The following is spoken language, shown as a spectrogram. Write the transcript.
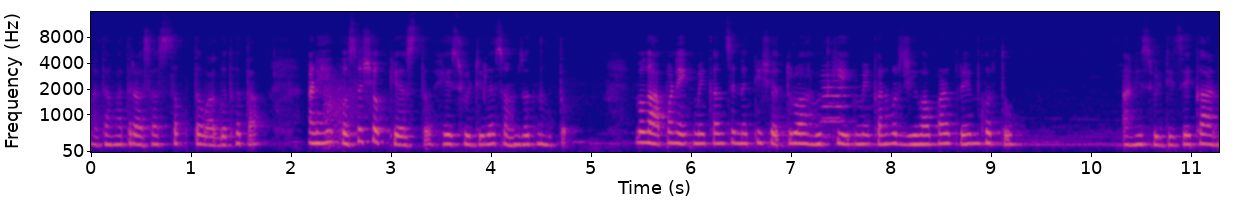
आता मात्र असा सक्त वागत होता. आणि हे कसं शक्य असतं हे स्वीटीला समजत नव्हतं. मग आपण एकमेकांचे नक्की शत्रू आहोत की एकमेकांवर जीवापाळ प्रेम करतो? आणि स्वीटीचे कान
